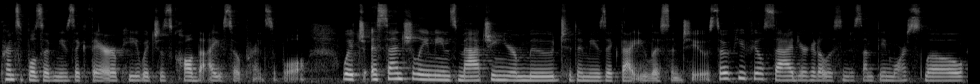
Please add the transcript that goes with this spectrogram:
principles of music therapy, which is called the ISO principle, which essentially means matching your mood to the music that you listen to. So if you feel sad, you're going to listen to something more slow,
